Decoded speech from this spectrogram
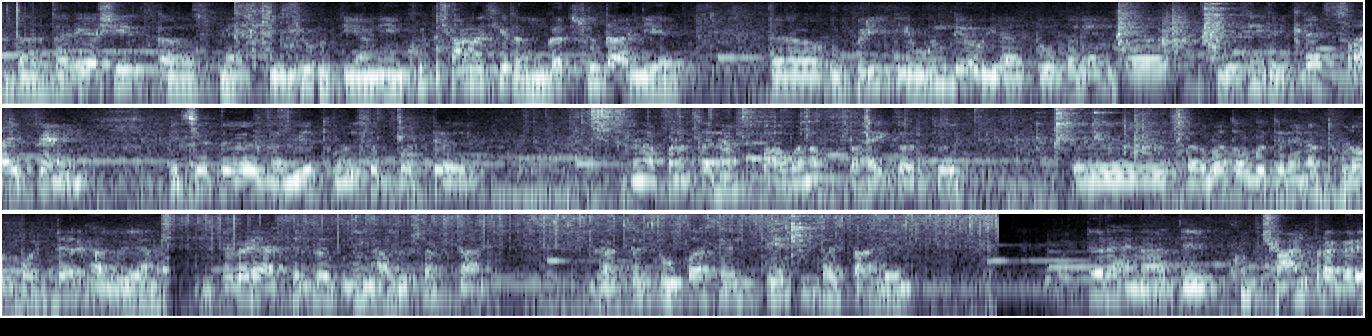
दरदरी अशी स्मॅश केली होती आणि खूप छान अशी रंगतसुद्धा आली आहे. तर उकळी येऊन देऊया. तोपर्यंत येथे घेतलं आहे फ्राय पॅन याच्यात घालूया थोडंसं बटर कारण आपण आता ना पावांना फ्राय करतो आहे तर सर्वात अगोदर आहे ना थोडा बटर घालूया. तुमच्याकडे असेल तर तुम्ही घालू शकता. घरचं तूप असेल ते सुद्धा चालेल. बटर आहे ना ते खूप छान प्रकारे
